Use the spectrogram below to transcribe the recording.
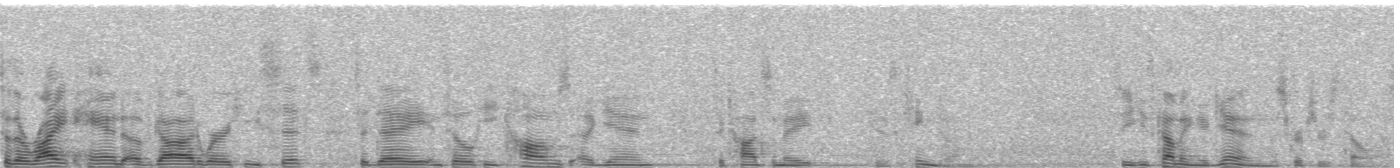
to the right hand of God where he sits today until he comes again to consummate his kingdom. See, he's coming again, the scriptures tell us.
